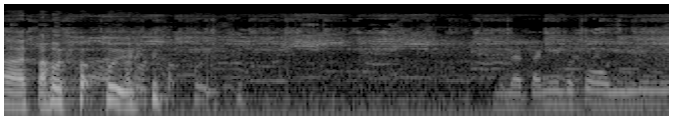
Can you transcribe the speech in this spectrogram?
Ah, tahu tak apa. Binatang ni besar gini.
